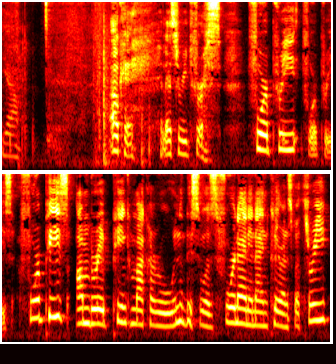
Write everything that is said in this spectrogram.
Yeah. Okay let's read first. Four pre four piece four piece ombre pink macaroon. This was 4.99 clearance for three.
